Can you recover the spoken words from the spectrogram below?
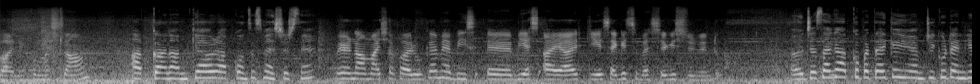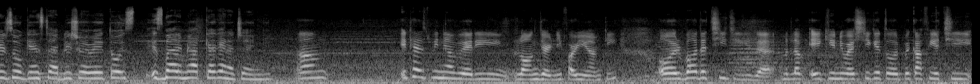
वालेकुम। अस्सलाम। आपका नाम क्या है और आप कौन से सेमेस्टर से हैं? मेरा नाम आयशा फारूक है। मैं B B S I R के सेकेंड सेमेस्टर की स्टूडेंट हूँ। जैसा कि आपको पता है कि यूएमटी को टेन ईयर्स हो गए इस्टेब्लिश हुए तो इस इस बारे में आप क्या कहना चाहेंगी? It has been a very long journey for U M T और बहुत अच्छी चीज़ है। मतलब एक यूनिवर्सिटी के तौर पे काफ़ी अच्छी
